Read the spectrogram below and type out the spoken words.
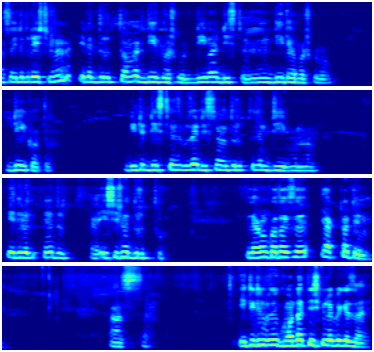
আচ্ছা এটা দুটো স্টেশনের এটার দূরত্ব আমরা ডি প্রকাশ করব। ডি মানে ডিস্টেন্স ডি দ্বারা প্রকাশ করব। ডি কত? ডিটা ডিস্টেন্স বোঝায় ডিস্টেন্সের দূরত্ব যেন ডি বললাম। এই দূরত্ব আহ, স্টেশনের দূরত্ব। তাহলে এখন কথা হচ্ছে একটা ট্রেন আচ্ছা একটি ট্রেন যদি ঘন্টায় তিরিশ কিলোমিটার বেগে যায়।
